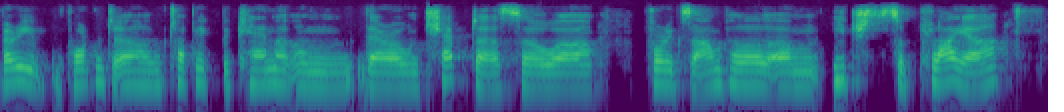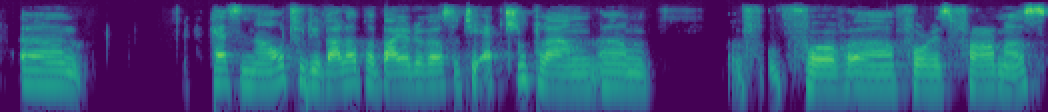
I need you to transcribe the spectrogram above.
very important uh, topic became um, their own chapter. So, uh, for example, um, each supplier um, has now to develop a biodiversity action plan um, for uh, for his farmers,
